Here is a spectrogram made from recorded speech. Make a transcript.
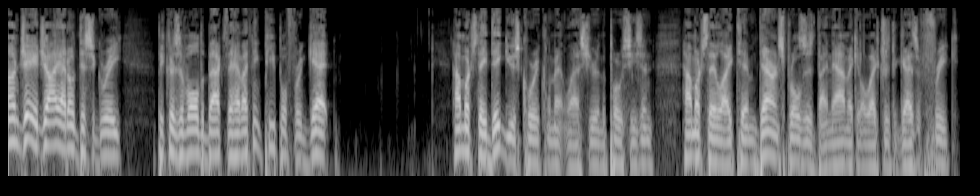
on J.J., I don't disagree because of all the backs they have. I think people forget how much they did use Corey Clement last year in the postseason, how much they liked him. Darren Sproles is dynamic and electric. The guy's a freak.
